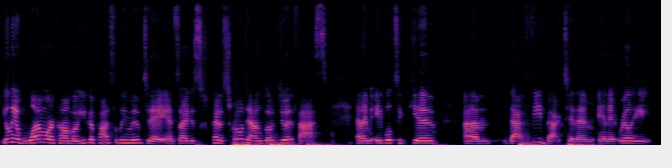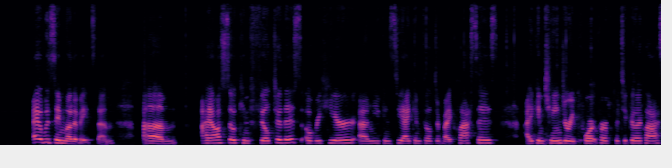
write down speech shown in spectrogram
You only have one more combo. You could possibly move today. And so I just kind of scroll down, go do it fast, and I'm able to give um, that feedback to them. And it really I would say motivates them. Um, I also can filter this over here. Um, you can see I can filter by classes. I can change a report for a particular class.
